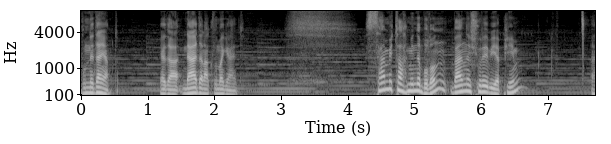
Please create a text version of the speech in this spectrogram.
Bunu neden yaptım? Ya da nereden aklıma geldi? Sen bir tahminde bulun. Ben de şuraya bir yapayım. Eee,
